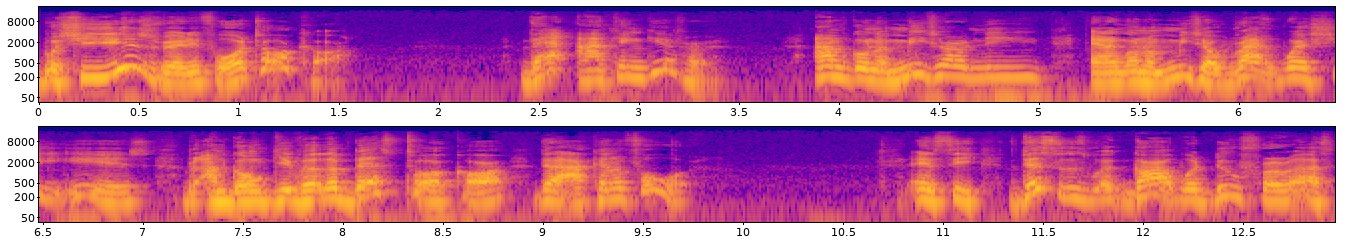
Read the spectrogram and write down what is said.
But she is ready for a toy car. That I can give her. I'm going to meet her need and I'm going to meet her right where she is, but I'm going to give her the best toy car that I can afford. And see, this is what God will do for us.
